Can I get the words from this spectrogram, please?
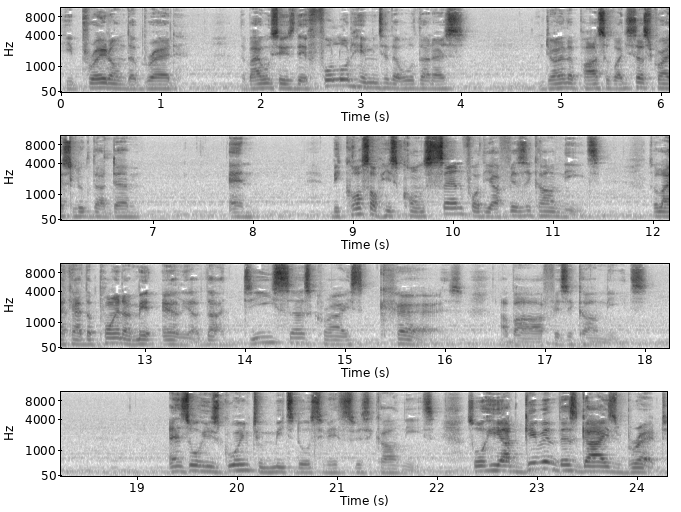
He prayed on the bread. The Bible says they followed him into the wilderness. During the Passover, Jesus Christ looked at them and because of his concern for their physical needs, so, like at the point I made earlier, that Jesus Christ cares about our physical needs. And so he's going to meet those physical needs. So he had given this guy's bread,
